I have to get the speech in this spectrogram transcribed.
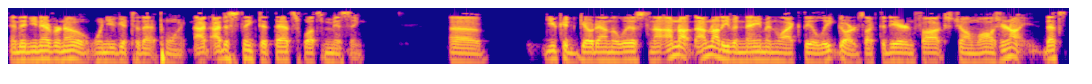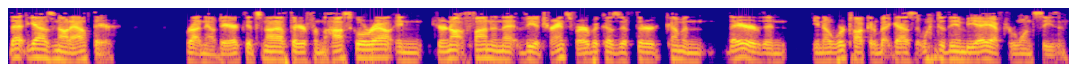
and then you never know when you get to that point. I, I just think that that's what's missing. Uh, you could go down the list, and I'm not I'm not even naming like the elite guards like the De'Aaron Fox, John Walls. You're not that's that guy's not out there right now, Derek. It's not out there from the high school route, and you're not finding that via transfer because if they're coming there, then you know we're talking about guys that went to the NBA after one season.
